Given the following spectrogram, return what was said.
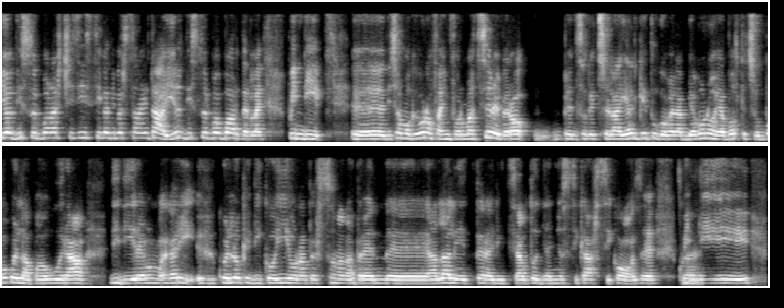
Io ho disturbo narcisistico di personalità, io ho disturbo borderline, quindi eh, diciamo che uno fa informazione, però penso che ce l'hai anche tu come l'abbiamo noi, a volte c'è un po' quella paura di dire magari eh, quello che dico io una persona la prende alla lettera, inizia a autodiagnosticarsi cose, certo.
